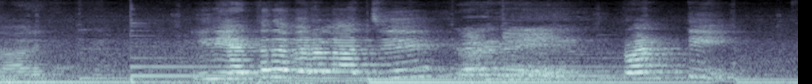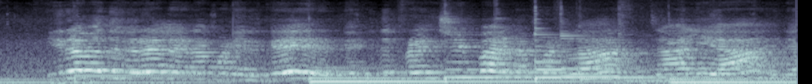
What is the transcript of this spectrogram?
சாரி இது எத்தனை விரல் ஆச்சு Twenty. 20 இருபது விரல் என்ன பண்ணிருக்கு இருக்கு இது ஃப்ரெண்ட்ஷிப்பா என்ன பண்ணலாம்? ஜாலியா இத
